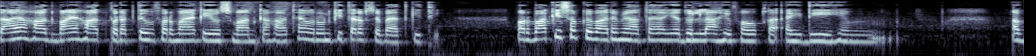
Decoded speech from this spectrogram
دایا ہاتھ بائیں ہاتھ پر رکھتے ہوئے فرمایا کہ یہ عثمان کا ہاتھ ہے اور ان کی طرف سے بیت کی تھی۔ اور باقی سب کے بارے میں آتا ہے ید اللہ فوق اب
